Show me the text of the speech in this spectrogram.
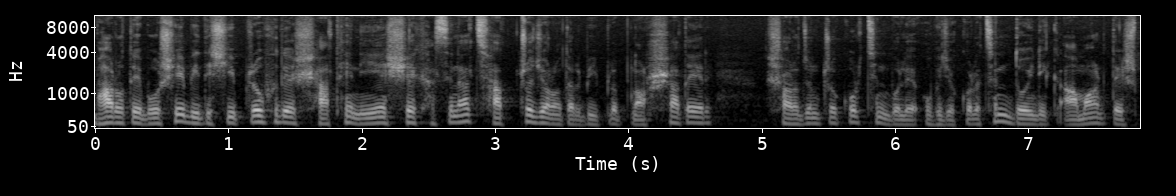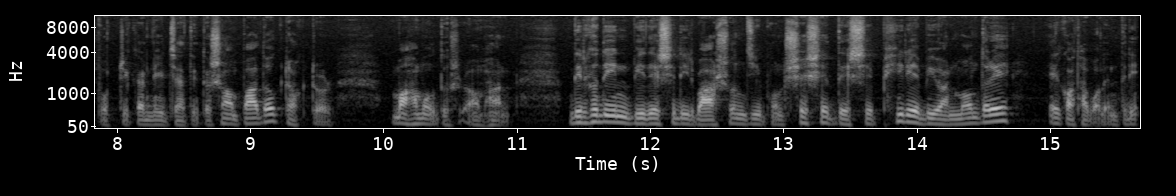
ভারতে বসে বিদেশি প্রভুদের সাথে নিয়ে শেখ হাসিনা ছাত্র জনতার বিপ্লব নস্যাতের ষড়যন্ত্র করছেন বলে অভিযোগ করেছেন দৈনিক আমার দেশ পত্রিকার নির্যাতিত সম্পাদক ডক্টর মাহমুদুর রহমান। দীর্ঘদিন বিদেশে নির্বাসন জীবন শেষে দেশে ফিরে বিমানবন্দরে এ কথা বলেন তিনি।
